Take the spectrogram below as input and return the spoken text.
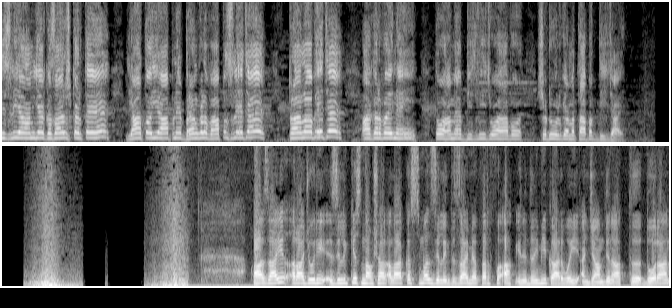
اس لیے ہم یہ گزارش کرتے ہیں، یا تو یہ آپ نے برنگڑ واپس لے جائے ٹرالا بھیجے، اگر وہ نہیں تو ہمیں بجلی جو ہے وہ شیڈول کے مطابق دی جائے۔ آزائی راجوری ضلع کس نوشار علاقہ مز ضلع انتظامیہ طرف اک اندمی کاروٲیی انجام دن ات دوران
